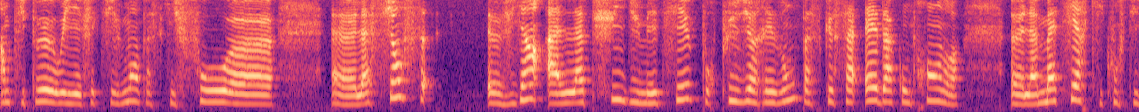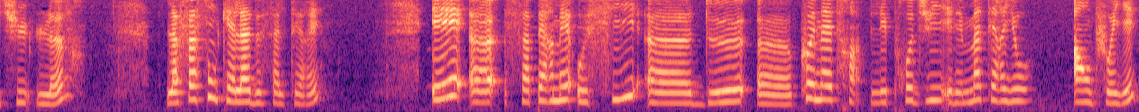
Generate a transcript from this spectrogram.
Un petit peu, oui, effectivement, parce qu'il faut... la science vient à l'appui du métier pour plusieurs raisons, parce que ça aide à comprendre la matière qui constitue l'œuvre, la façon qu'elle a de s'altérer, et euh, ça permet aussi euh, de euh, connaître les produits et les matériaux à employer,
